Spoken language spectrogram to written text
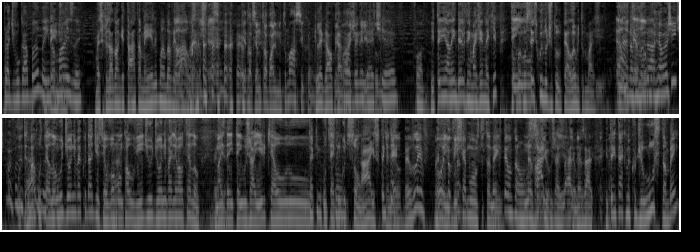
pra divulgar a banda ainda Entendi. mais, né? Mas se precisar de uma guitarra também, ele manda ver lá. Ele tá fazendo um trabalho muito massa, cara. Que legal, cara. Ah, o imagem, clipe, Benedetti é foda. E tem, além dele, tem mais gente na equipe? Tem Ou o- Vocês cuidam de tudo, telão e tudo mais. É, o na telão. verdade, na real é a gente que vai fazer O, tudo, o né, telão, cara? o Johnny vai cuidar disso. Eu vou montar o vídeo e o Johnny vai levar o telão. Mas daí tem o Jair, que é o, Técnico o de técnico som. de som. Ah, isso tem que entendeu? ter. Deus livre. E o bicho é monstro também. Tem que ter um, um, salve mesário. mesário, mesário. E tem técnico de luz também?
